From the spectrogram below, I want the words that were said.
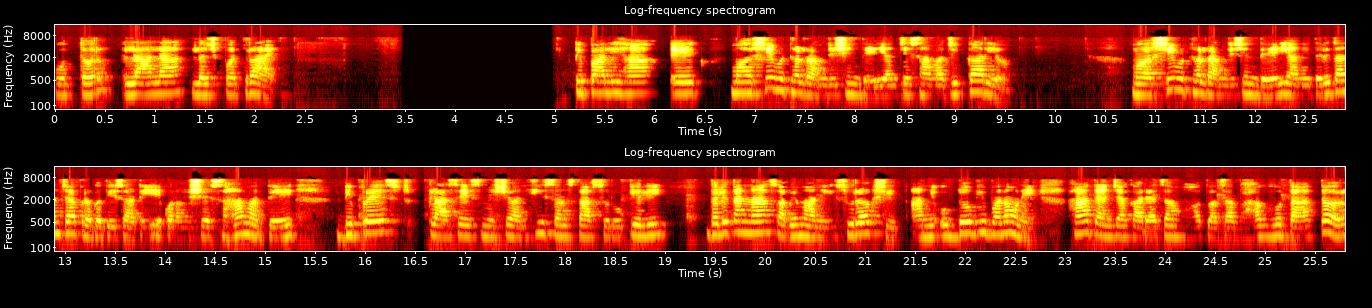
उत्तर लाला लजपत राय. टिपाली हा एक महर्षी विठ्ठल रामजी शिंदे यांचे सामाजिक कार्य. महर्षी विठ्ठल रामजी शिंदे यांनी दलितांच्या प्रगतीसाठी एकोणीसशे सहा मध्ये डिप्रेस्ड क्लासेस मिशन ही संस्था सुरू केली. दलितांना स्वाभिमानी सुरक्षित आणि उद्योगी बनवणे हा त्यांच्या कार्याचा महत्त्वाचा भाग होता. तर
